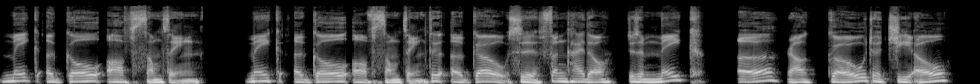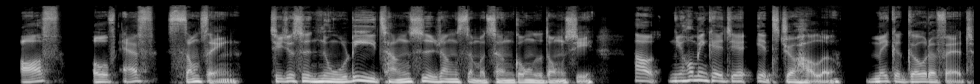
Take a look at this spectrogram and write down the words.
Make a goal of something. Make a goal of something. 这个 a goal 是分开的哦，就是 make a 然后 go 的 g o of of f something，其实就是努力尝试让什么成功的东西。好，你后面可以接 it 就好了。Make a goal of it.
